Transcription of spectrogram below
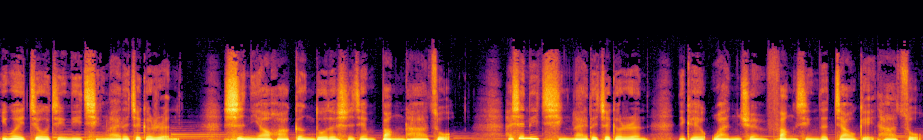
因为究竟你请来的这个人，是你要花更多的时间帮他做，还是你请来的这个人，你可以完全放心的交给他做？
